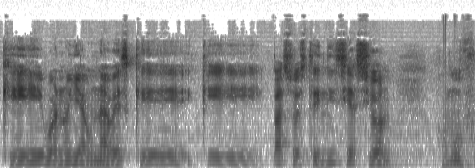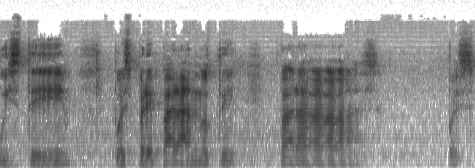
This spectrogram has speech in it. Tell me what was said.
que, bueno, ya una vez que, que pasó esta iniciación, cómo fuiste pues preparándote para, pues,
